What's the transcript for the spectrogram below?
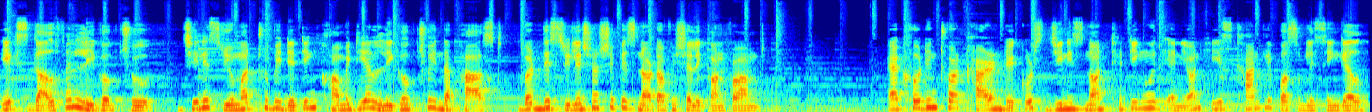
Ex-girlfriend Lee Gok-chu. Jin is rumored to be dating comedian Lee Gok-chu in the past, but this relationship is not officially confirmed. According to our current records, Jin is not dating with anyone, he is currently possibly single.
